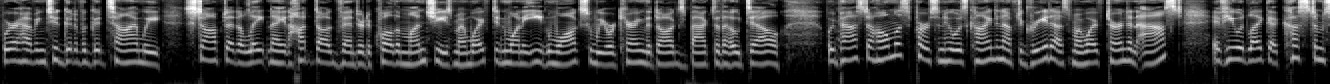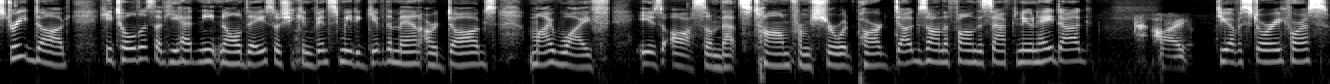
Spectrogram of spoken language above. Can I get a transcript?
We were having too good of a good time. We stopped at a late night hot dog vendor to quell the munchies. My wife didn't want to eat and walk, so we were carrying the dogs back to the hotel. We passed a homeless person who was kind enough to greet us. My wife turned and asked if he would like a custom street dog. He told us that he hadn't eaten all day, so she convinced me to give the man our dogs. My wife is awesome. That's Tom from Sherwood Park. Doug's on the phone this afternoon. Hey, Doug. Hi. Do you have a story for us?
